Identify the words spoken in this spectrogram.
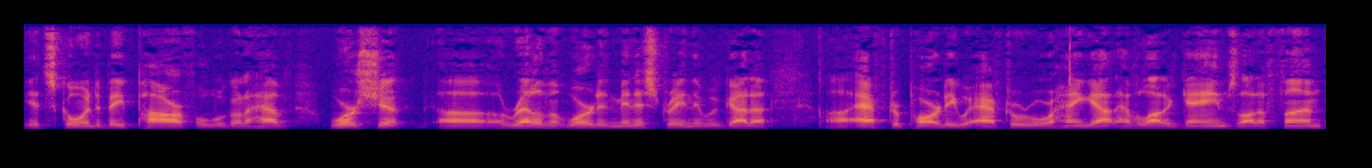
It's going to be powerful. We're going to have worship, uh, a relevant word in ministry, and then we've got a uh, after party afterward. We'll hang out, have a lot of games, a lot of fun.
